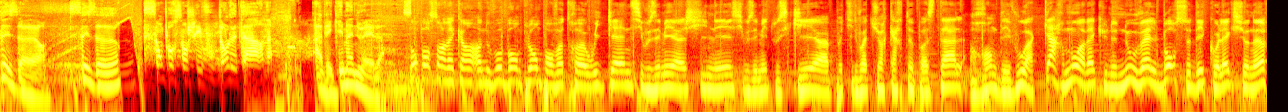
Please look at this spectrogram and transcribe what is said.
13h, 16h, 100% chez vous dans le Tarn avec Emmanuel. 100% avec un, un nouveau bon plan pour votre week-end. Si vous aimez euh, chiner, si vous aimez tout ce qui est euh, petite voiture, carte postale, rendez-vous à Carmont avec une nouvelle bourse des collectionneurs.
